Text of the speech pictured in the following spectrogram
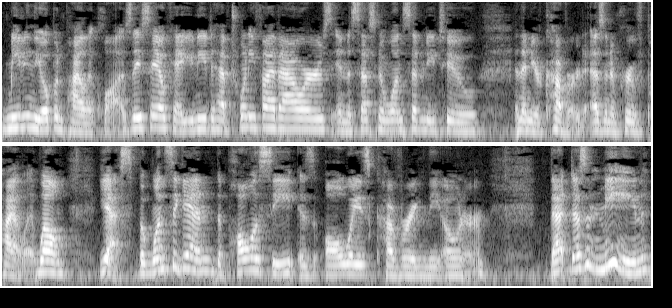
meeting the open pilot clause. They say, okay, you need to have 25 hours in a Cessna 172, and then you're covered as an approved pilot. Well, yes, but once again, the policy is always covering the owner. That doesn't mean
